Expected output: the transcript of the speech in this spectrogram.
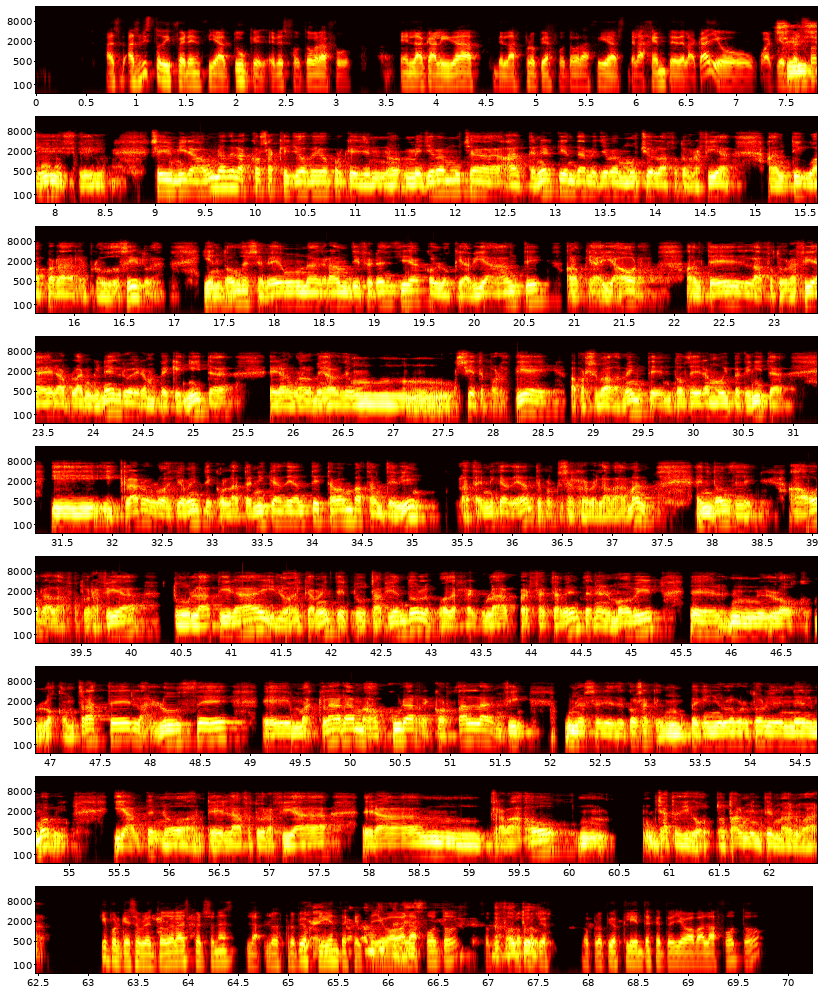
¿Has, ¿Has, visto diferencia tú, que eres fotógrafo, en la calidad de las propias fotografías de la gente de la calle o cualquier sí, persona. Sí, sí, sí. mira, una de las cosas que yo veo, porque me llevan mucha, al tener tiendas, me llevan mucho la fotografía antigua para reproducirla. Y entonces se ve una gran diferencia con lo que había antes a lo que hay ahora. Antes la fotografía era blanco y negro, eran pequeñitas, eran a lo mejor de un 7 por 10 aproximadamente, entonces eran muy pequeñitas. Y, y claro, lógicamente con la técnicas de antes estaban bastante bien, la técnica de antes porque se revelaba a mano. Entonces, ahora la fotografía tú la tiras y lógicamente tú estás viendo, le puedes regular perfectamente en el móvil los, contrastes, las luces, eh, más claras, más oscuras, recortarlas, en fin, una serie de cosas que un pequeño laboratorio en el móvil. Y antes no, antes la fotografía era un trabajo, mm, ya te digo, totalmente manual. Sí, porque sobre todo las personas, los propios clientes que te llevaban las fotos, sobre los, propios, clientes que te llevaban la foto,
